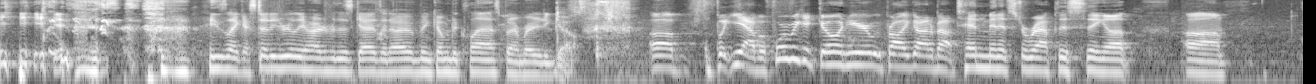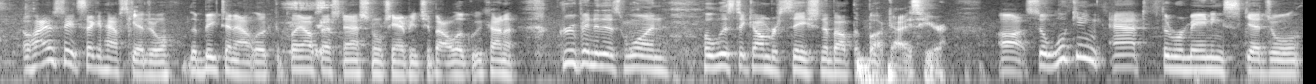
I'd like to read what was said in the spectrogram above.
He's like, I studied really hard for this, guys. I know I haven't been coming to class, but I'm ready to go. Uh, but yeah, before we get going here, we probably got about 10 minutes to wrap this thing up. Um, Ohio State's second half schedule, the Big Ten outlook, the Playoff Best National Championship outlook. We kind of group into this one holistic conversation about the Buckeyes here. Uh, so, looking at the remaining schedule,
